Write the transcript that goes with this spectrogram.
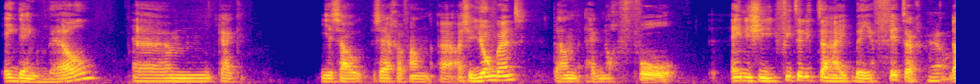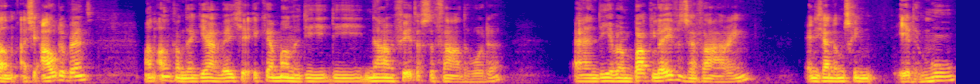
Ik denk wel, um, kijk, je zou zeggen van, uh, als je jong bent, dan heb je nog vol energie, vitaliteit, ben je fitter Ja. dan als je ouder bent. Maar aan de andere kant denk ik, ja, weet je, ik ken mannen die, die na hun veertigste vader worden. En die hebben een bak levenservaring. En die zijn dan misschien eerder moe,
